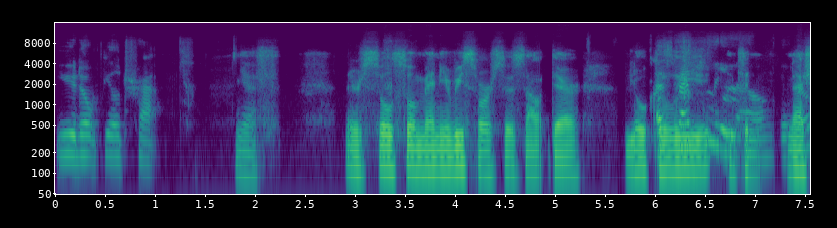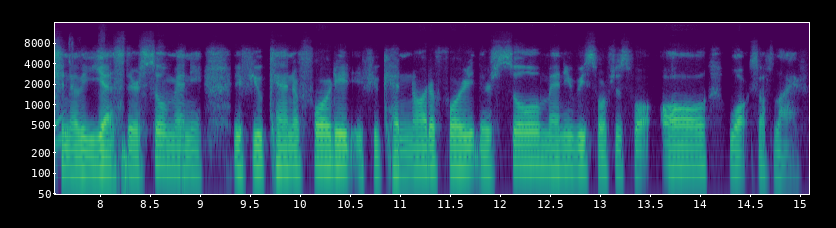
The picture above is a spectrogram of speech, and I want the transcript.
you don't feel trapped. Yes. There's so so many resources out there locally, now, you know? internationally. Yes, there's so many. If you can afford it, if you cannot afford it, there's so many resources for all walks of life.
